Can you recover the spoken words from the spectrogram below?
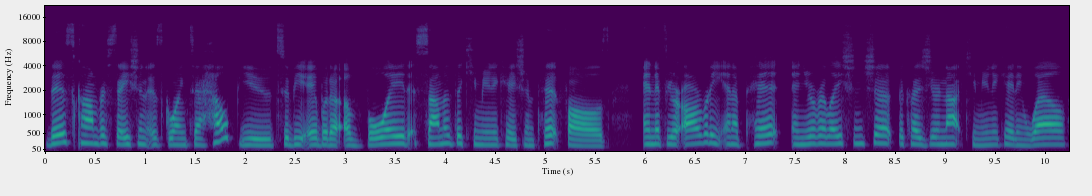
this conversation is going to help you to be able to avoid some of the communication pitfalls. And if you're already in a pit in your relationship because you're not communicating well,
